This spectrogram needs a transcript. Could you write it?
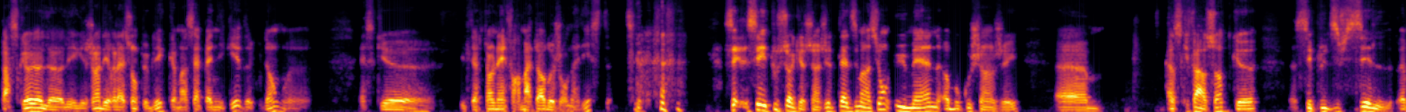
parce que les gens des relations publiques commençaient à paniquer. De donc, est-ce que il est un informateur de journaliste? c'est c'est tout ça qui a changé. La dimension humaine a beaucoup changé. Euh, ce qui fait en sorte que c'est plus difficile euh,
